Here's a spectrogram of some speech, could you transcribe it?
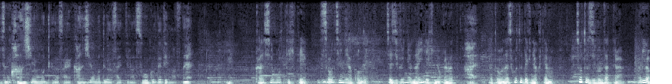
いつも関心を持ってください関心を持ってくださいっていうのはすごく出てきますね。関心を持ってきてその次には今度じゃあ自分には何できるのかな？はい。あと同じことできなくてもちょっと自分だったらあるいは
